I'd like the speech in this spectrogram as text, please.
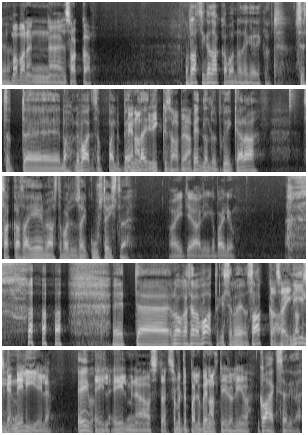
ja. ma panen äh, Saka. Ma tahtsin ka takka panna tegelikult, sest et eh, noh, Levadia saab palju penaltid pendlaid, ikka saab jah. pendlal tuleb kõik ära. Saka sai eelmine aasta, palju ta sai, kuusteist või? ei tea, liiga palju. et eh, no aga seal on, vaata, kes seal veel on, Saka ta, sai kakskümmend neli eile, ei, eile, eelmine aasta. sa mõtled, palju penalteid oli või? kaheksa oli või?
